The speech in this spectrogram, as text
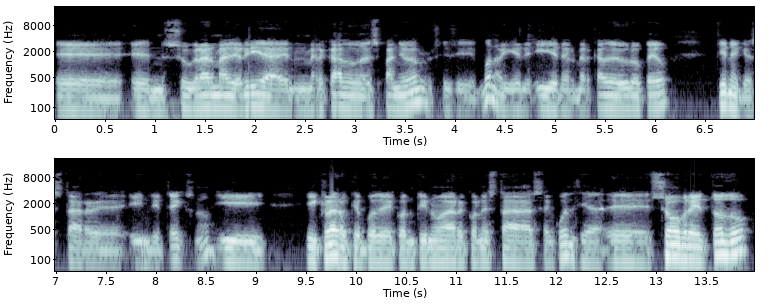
eh, en su gran mayoría en mercado español, sí, sí, bueno, y en, y en el mercado europeo tiene que estar eh, Inditex, ¿no? Y, y claro que puede continuar con esta secuencia, eh, sobre todo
